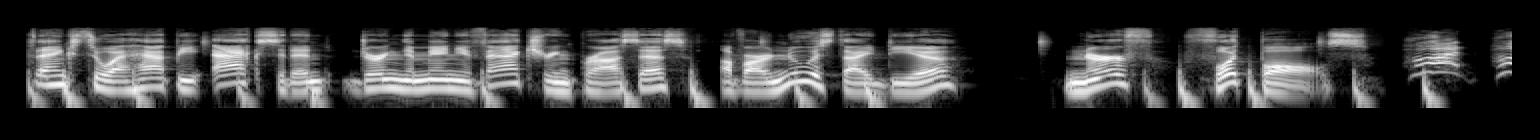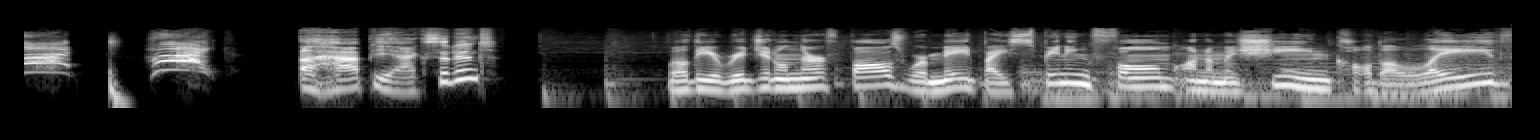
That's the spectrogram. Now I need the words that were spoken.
thanks to a happy accident during the manufacturing process of our newest idea Nerf footballs. Hot, hot, hike! A happy accident? Well, the original Nerf balls were made by spinning foam on a machine called a lathe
